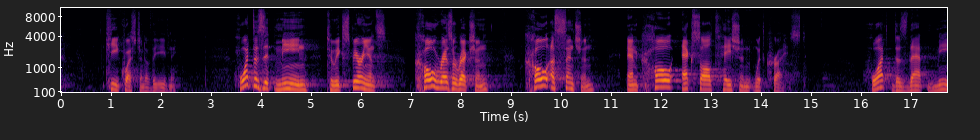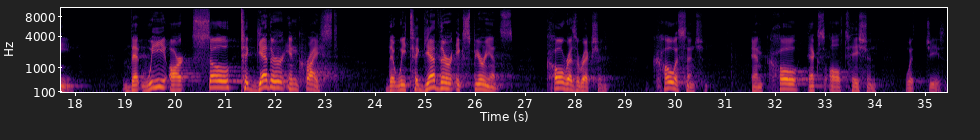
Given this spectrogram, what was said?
Key question of the evening. What does it mean to experience co resurrection, co ascension, and co exaltation with Christ? What does that mean? That we are so together in Christ that we together experience co resurrection, co ascension, and co exaltation with Jesus.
